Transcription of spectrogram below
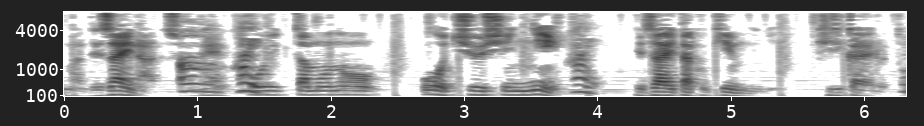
まあ、デザイナーですよね、はい。こういったものを中心にはい、在宅勤務に切り替えると。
